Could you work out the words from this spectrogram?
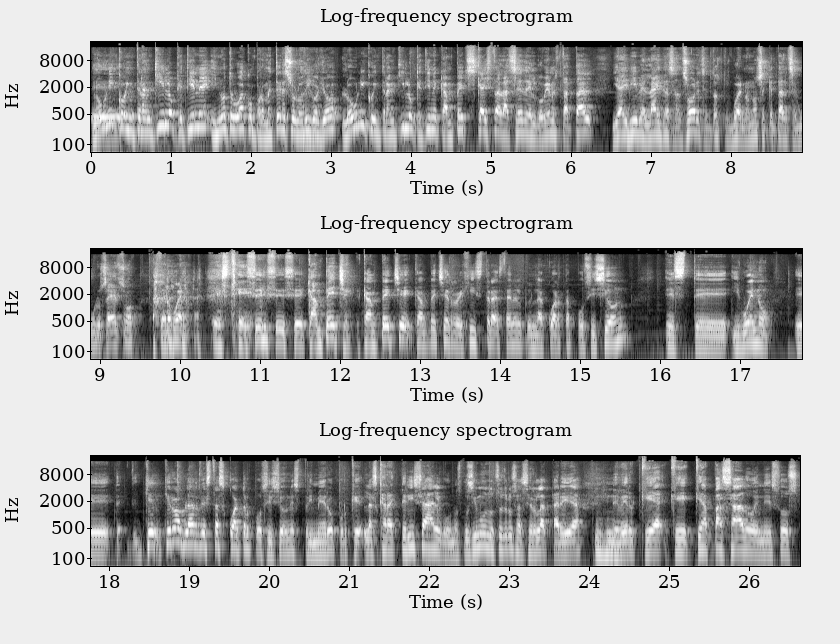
Lo Eh, único intranquilo que tiene, y no te voy a comprometer, eso lo digo yo, lo único intranquilo que tiene Campeche es que ahí está la sede del gobierno estatal y ahí vive Laida Sansores. Entonces, pues bueno, no sé qué tan seguro sea eso, pero bueno, este. Sí, sí, sí. Campeche. Campeche, Campeche registra, está en, el- en la cuarta posición. Este, y bueno, eh, quiero, quiero hablar de estas cuatro posiciones primero porque las caracteriza algo. Nos pusimos nosotros a hacer la tarea de ver qué- qué ha pasado en esos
